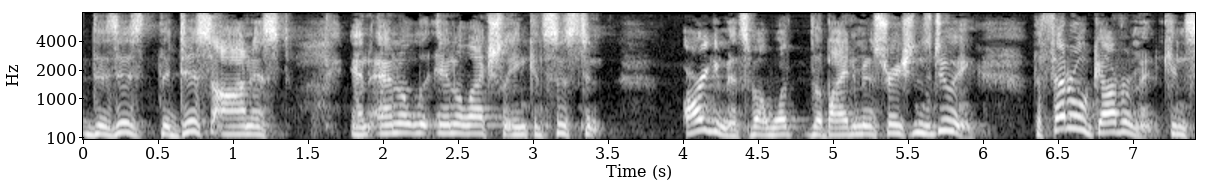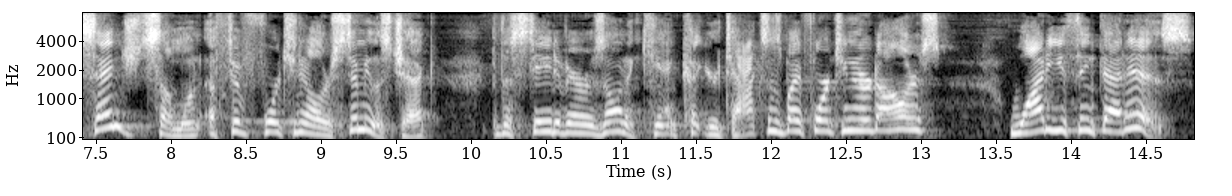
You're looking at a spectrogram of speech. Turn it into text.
the, the dishonest and intellectually inconsistent arguments about what the Biden administration is doing. The federal government can send someone a $14 stimulus check, but the state of Arizona can't cut your taxes by $1,400. Why do you think that is?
